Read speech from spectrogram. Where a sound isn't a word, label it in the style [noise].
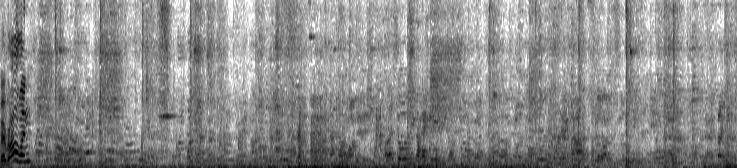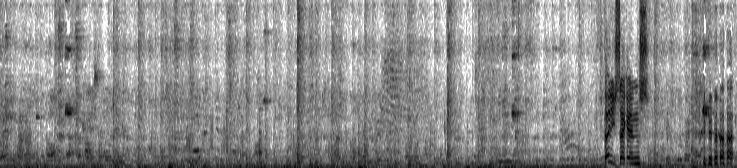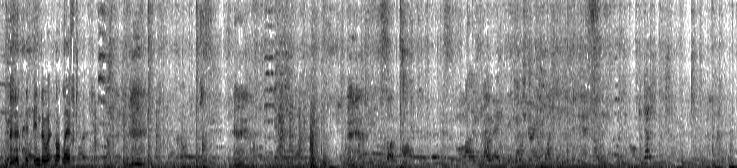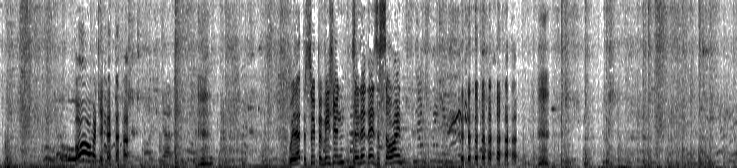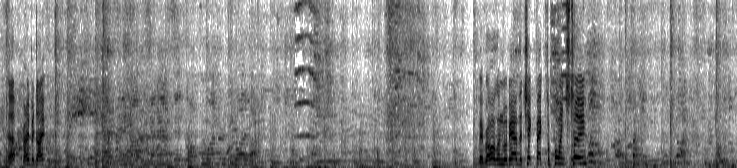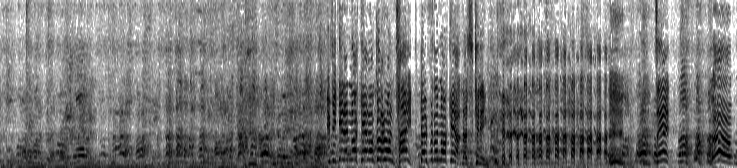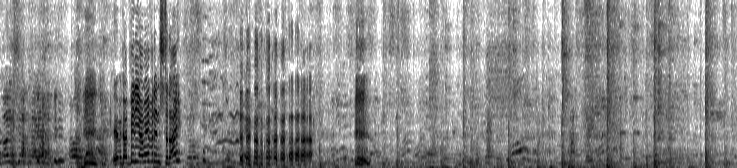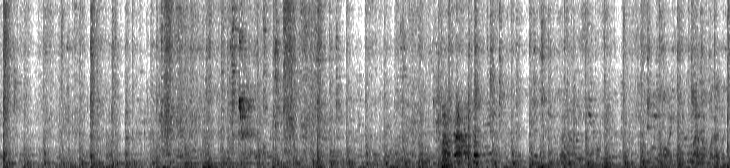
We're rolling. Thirty seconds. [laughs] Into it, not left. Oh, watch it. Without the supervision. So there, there's a sign. [laughs] oh, rope dope. We're rolling. We'll be able to check back for points too. If you get a knockout, I've got it on tape. Go for the knockout. No, just kidding. [laughs] That's it. Oh. Yeah, we've got video evidence today.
